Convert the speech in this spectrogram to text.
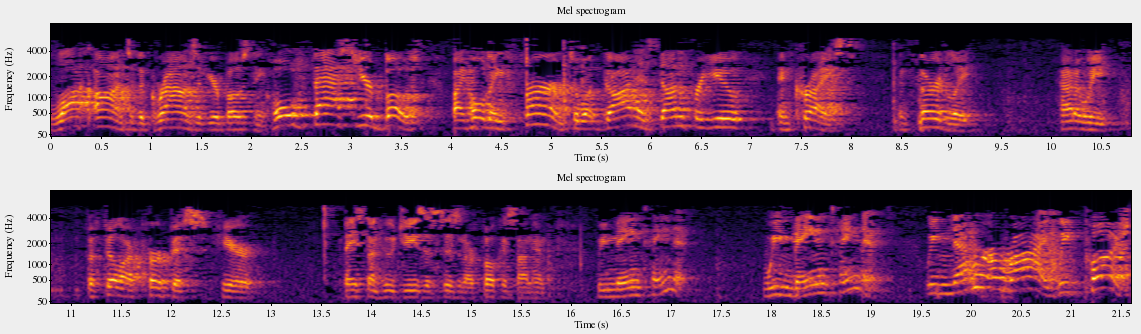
Lock on to the grounds of your boasting. Hold fast to your boast by holding firm to what God has done for you in Christ. And thirdly, how do we fulfill our purpose here based on who Jesus is and our focus on Him? We maintain it. We maintain it. We never arrive. We push.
